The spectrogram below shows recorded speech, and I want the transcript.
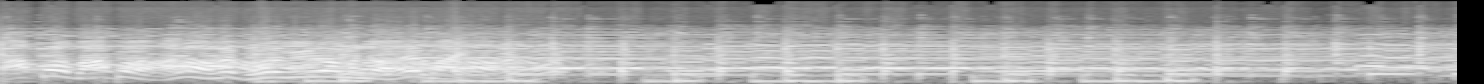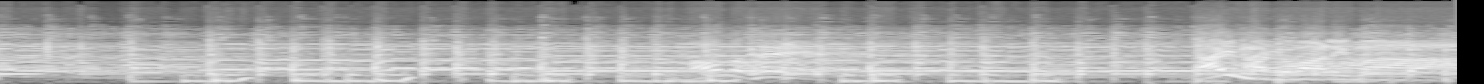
બાપો બાપો હાલો હવે ઘોર વીરો મંડો હે ભાઈ. મઢવાળીમાં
